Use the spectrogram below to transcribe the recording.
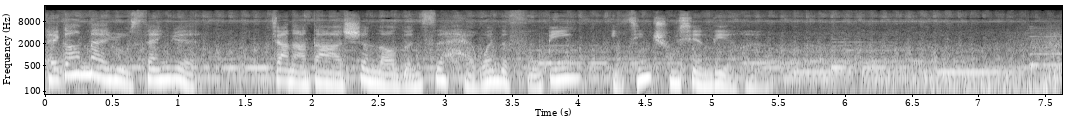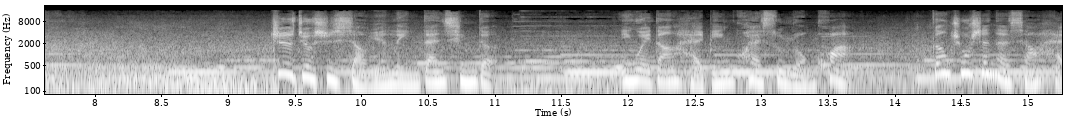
才刚迈入三月，加拿大圣劳伦斯海湾的浮冰已经出现裂痕。这就是小园林担心的，因为当海冰快速融化，刚出生的小海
